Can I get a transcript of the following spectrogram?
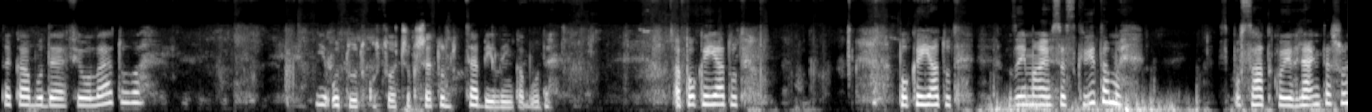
Така буде фіолетова. І отут кусочок. Ще тут ця біленька буде. А поки я тут, поки я тут займаюся з квітами, з посадкою, гляньте, що.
